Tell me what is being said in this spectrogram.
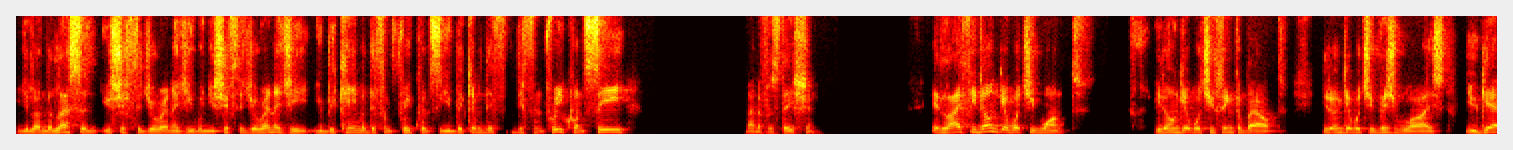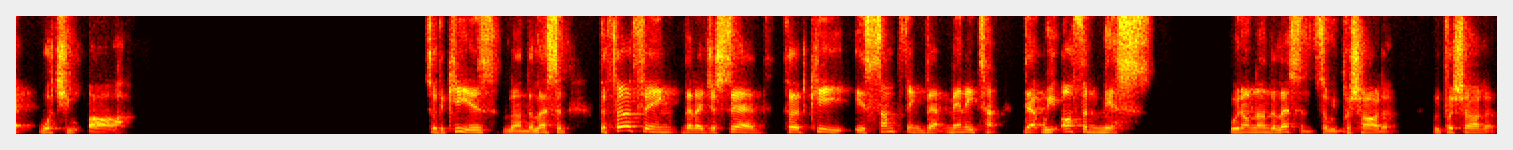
you learned the lesson, you shifted your energy. When you shifted your energy, you became a different frequency. You became dif- different frequency manifestation. In life, you don't get what you want. You don't get what you think about. You don't get what you visualize. You get what you are. So the key is learn the lesson. The third thing that I just said, third key, is something that many times that we often miss. We don't learn the lesson, so we push harder. We push harder.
